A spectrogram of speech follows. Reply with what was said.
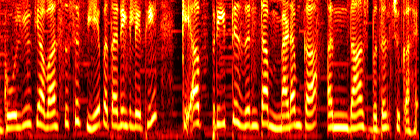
गोलियों की आवाज़ तो सिर्फ़ ये बताने के लिए थी कि अब प्रीति जिंटा मैडम का अंदाज बदल चुका है।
